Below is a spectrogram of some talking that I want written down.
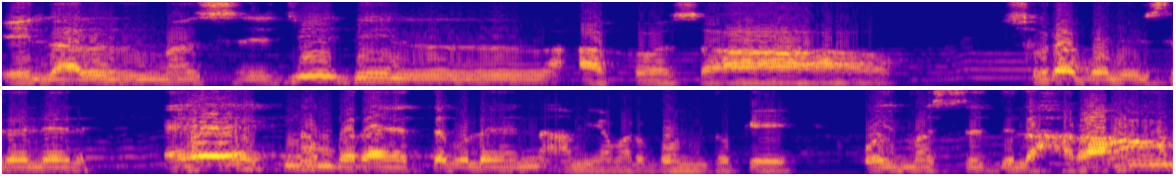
إلى المسجد الأقصى সূরা বনু ইসরায়েলের এক নম্বর আয়াতে বলেন আমি আমার বন্ধুকে ওই মসজিদুল হারাম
